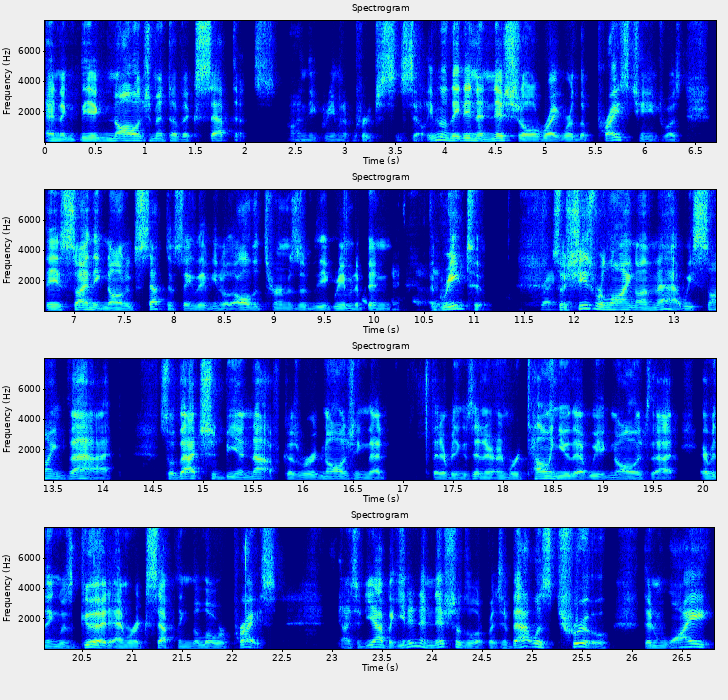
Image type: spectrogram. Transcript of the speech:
and the acknowledgement of acceptance on the agreement of purchase and sale. Even though they didn't initial right where the price change was, they signed the acknowledged acceptance saying that you know all the terms of the agreement have been agreed to. Right. So she's relying on that. We signed that, so that should be enough because we're acknowledging that that everything is in there, and we're telling you that we acknowledge that everything was good, and we're accepting the lower price. I said, yeah, but you didn't initial the lower price. If that was true, then why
